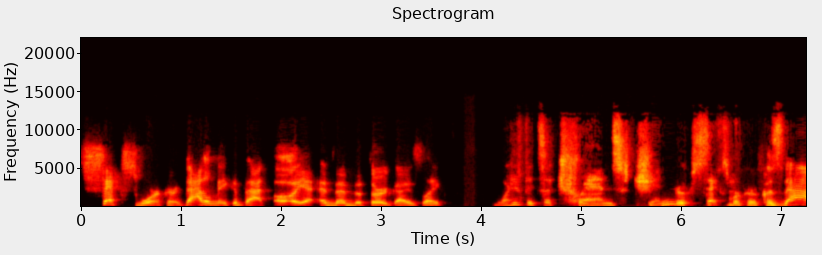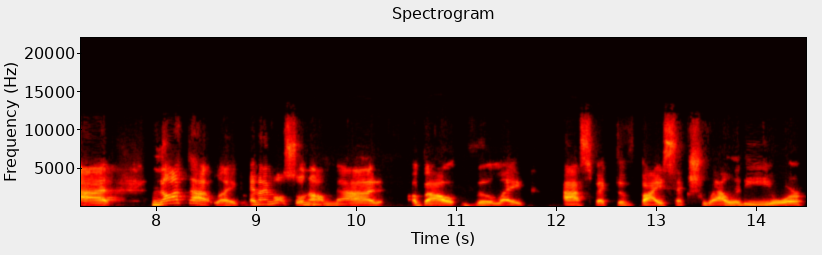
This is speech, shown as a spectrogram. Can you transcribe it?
sex worker. That'll make it bad. Oh, yeah. And then the third guy's like, what if it's a transgender sex worker? Because that, not that like, and I'm also not mad about the like aspect of bisexuality or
